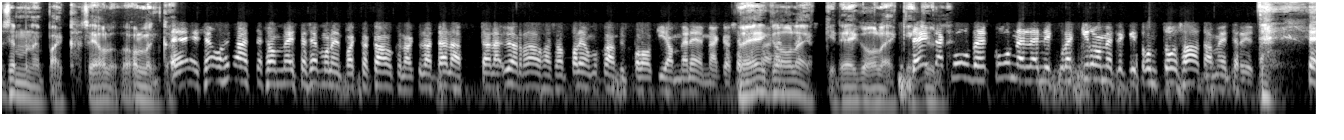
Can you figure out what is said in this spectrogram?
semmoinen paikka. Se ei ole ollenkaan. Ei, se on hyvä, että se on meistä semmoinen paikka kaukana. Kyllä täällä, täällä yön rauhassa on paljon mukavampi polkia menemään. No eikö olekin, eikö olekin Teitä kyllä. kuunnelle, kuunnelle, niin kuule kilometrikin tuntuu saata metriltä.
